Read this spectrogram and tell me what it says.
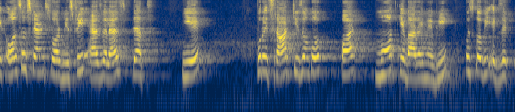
It also stands for mystery as well as death ये पुरस्रार चीज़ों को और मौत के बारे में भी उसको भी एग्जिट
